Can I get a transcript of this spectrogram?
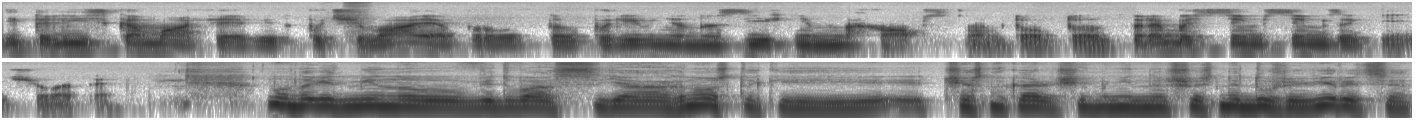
італійська мафія відпочиває просто порівняно з їхнім нахабством. Тобто треба з цим всім закінчувати. Ну, на відміну від вас, я агностик, і, чесно кажучи, мені щось не дуже віриться,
